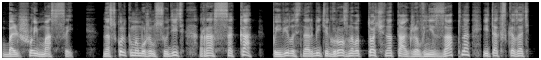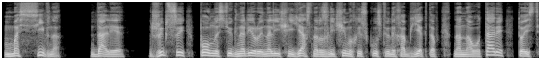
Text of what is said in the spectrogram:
большой массой. Насколько мы можем судить, раса К появилась на орбите Грозного точно так же, внезапно и, так сказать, массивно. Далее, джипсы, полностью игнорируя наличие ясно различимых искусственных объектов на Наотаре, то есть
